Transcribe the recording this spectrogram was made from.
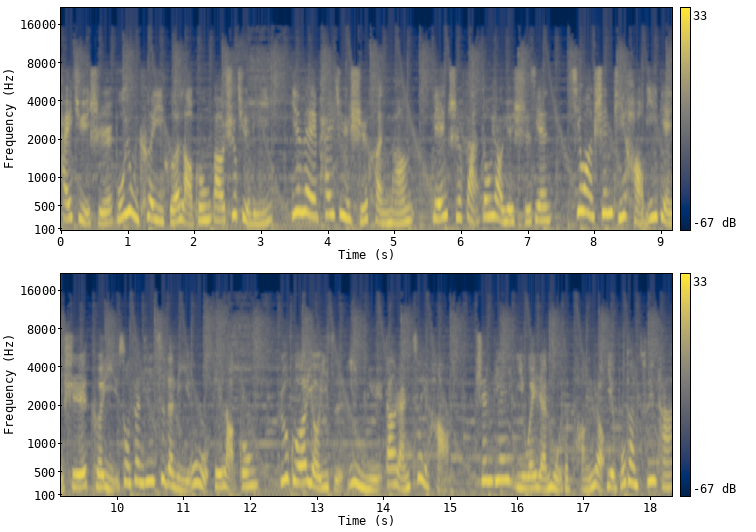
拍剧时不用刻意和老公保持距离，因为拍剧时很忙，连吃饭都要约时间。希望身体好一点时可以送份第一次的礼物给老公。如果有一子一女，当然最好。身边已为人母的朋友也不断催她，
